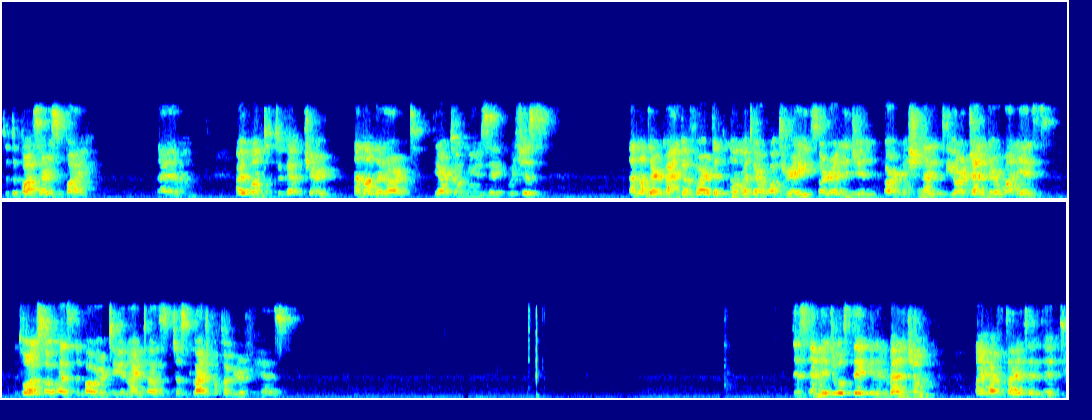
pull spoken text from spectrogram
To the passers-by, um, I wanted to capture another art, the art of music, which is another kind of art that no matter what race or religion or nationality or gender one is, it also has the power to unite us, just like photography has. This image was taken in Belgium. I have titled it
